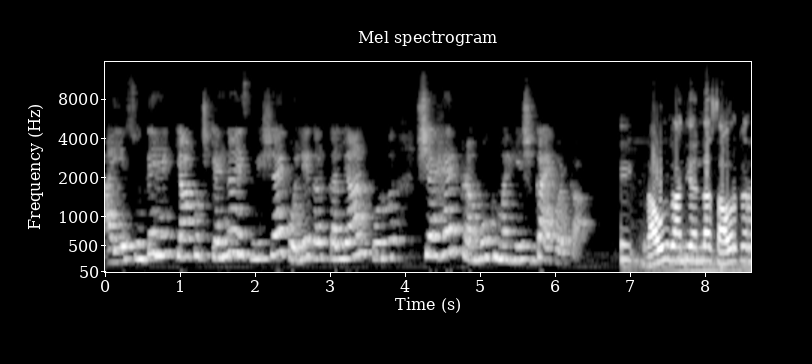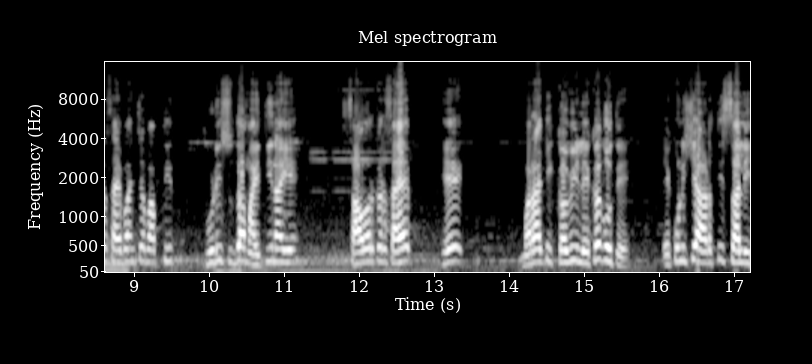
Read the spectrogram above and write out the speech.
आइए सुनते हैं क्या कुछ कहना इस विषय को लेकर कल्याण पूर्व शहर प्रमुख महेश गायकवाड का। राहुल गांधी सावरकर साहेबांच्या बाबतीत थोडी सुद्धा माहिती नाही आहे सावरकर साहेब हे मराठी कवी लेखक होते. एकोणीसशे अडतीस साली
